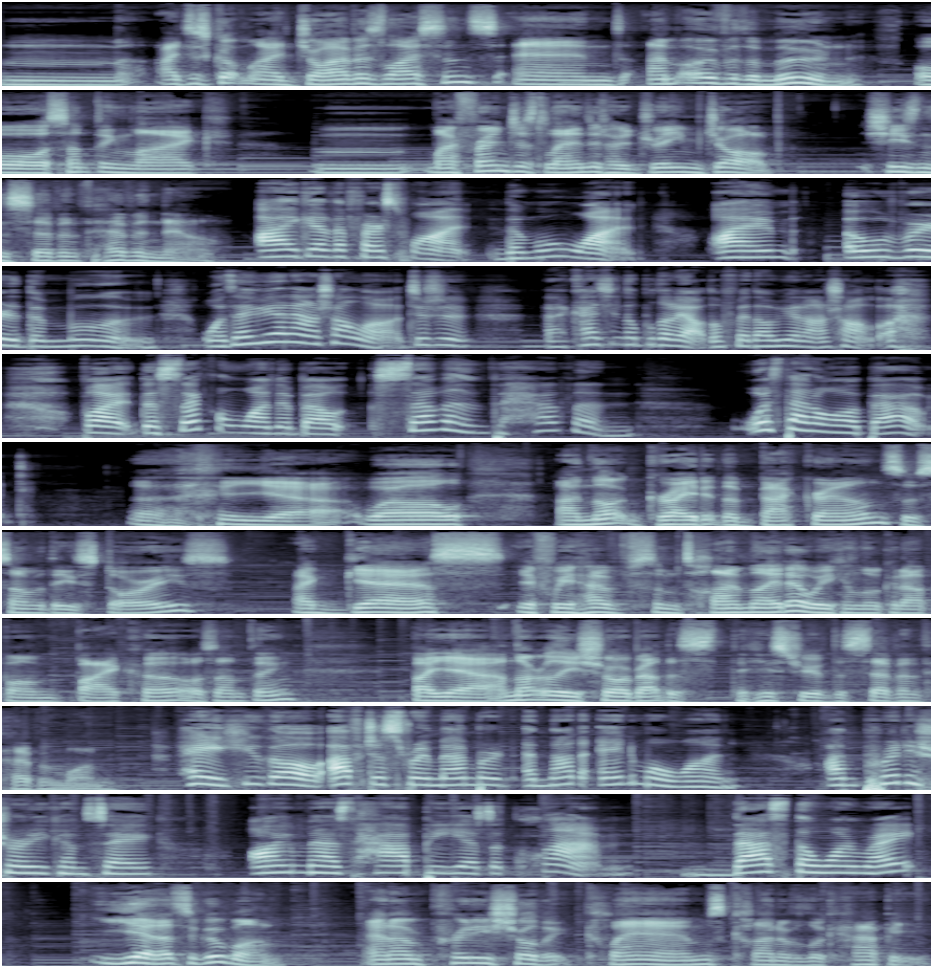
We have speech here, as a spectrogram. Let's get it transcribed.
mm, I just got my driver's license and I'm over the moon. Or something like, mm, my friend just landed her dream job. She's in seventh heaven now. I get the first one, the moon one. I'm over the moon. 我在月亮上了，就是哎开心的不得了，都飞到月亮上了。But the second one about seventh heaven, what's that all about? Uh, yeah, well, I'm not great at the backgrounds of some of these stories. I guess if we have some time later, we can look it up on Biker or something. But yeah, I'm not really sure about this, the history of the seventh heaven one. Hey Hugo, I've just remembered another animal one. I'm pretty sure you can say, I'm as happy as a clam. That's the one, right? Yeah, that's a good one. And I'm pretty sure that clams kind of look happy.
